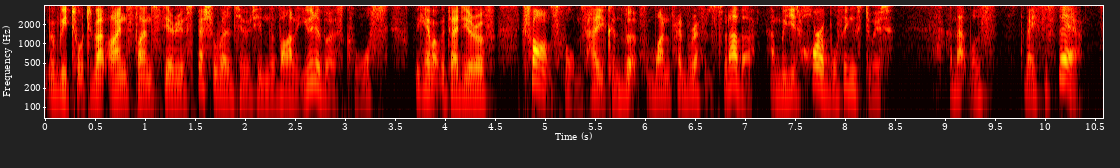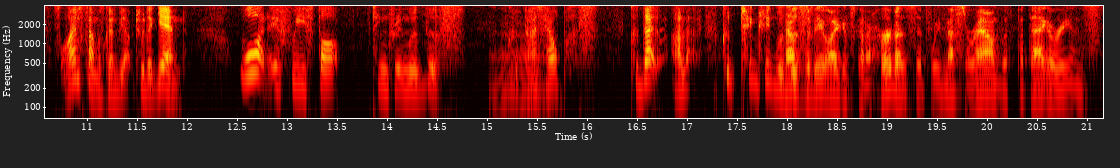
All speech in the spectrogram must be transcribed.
When we talked about Einstein's theory of special relativity in the violent universe course, we came up with the idea of transforms, how you convert from one frame of reference to another, and we did horrible things to it. And that was the basis there. So Einstein was going to be up to it again. What if we start tinkering with this? Could that ah. help us? Could that, could tinkering with Sounds this... to me like it's going to hurt us if we mess around with Pythagorean's,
